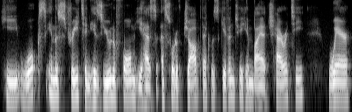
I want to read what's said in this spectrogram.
he walks in the street in his uniform. He has a sort of job that was given to him by a charity where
